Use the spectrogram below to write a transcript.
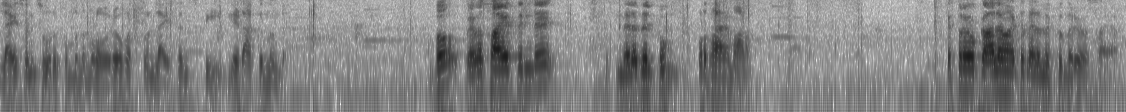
ലൈസൻസ് കൊടുക്കുമ്പോൾ നമ്മൾ ഓരോ വർഷവും ലൈസൻസ് ഫീ ഈടാക്കുന്നുണ്ട്. അപ്പോൾ വ്യവസായത്തിന്റെ നിലനിൽപ്പും പ്രധാനമാണ്. എത്രയോ കാലമായിട്ട് നിലനിൽക്കുന്ന ഒരു വ്യവസായമാണ്.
